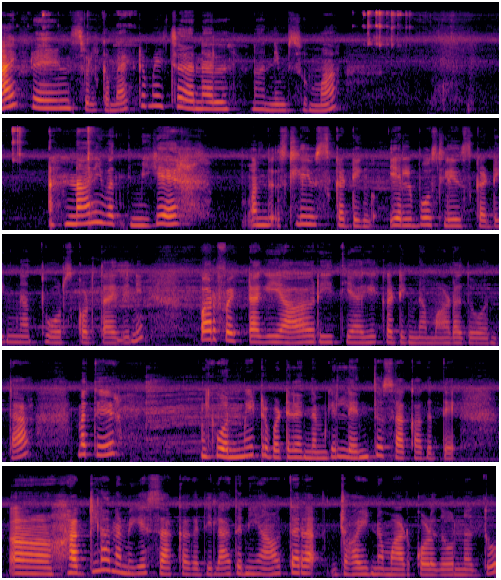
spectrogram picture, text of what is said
Hi friends, welcome back to my channel. ನಾನು ನಿಮ್ಮ ಸುಮ್ಮ ನಾನಿವತ್ತು ನಿಮಗೆ ಒಂದು ಸ್ಲೀವ್ಸ್ ಕಟ್ಟಿಂಗ್ ಎಲ್ಬೋ ಸ್ಲೀವ್ಸ್ ಕಟ್ಟಿಂಗ್ನ ತೋರಿಸ್ಕೊಡ್ತಾ ಇದ್ದೀನಿ. ಪರ್ಫೆಕ್ಟಾಗಿ ಯಾವ ರೀತಿಯಾಗಿ ಕಟ್ಟಿಂಗ್ನ ಮಾಡೋದು ಅಂತ. ಮತ್ತು ಈಗ ಒಂದು ಮೀಟ್ರ್ ಬಟ್ಟೆಲಿ ನಮಗೆ ಲೆಂತು ಸಾಕಾಗುತ್ತೆ. ಅಗಲ ನಮಗೆ ಸಾಕಾಗೋದಿಲ್ಲ. ಅದನ್ನು ಯಾವ ಥರ ಜಾಯಿನ್ನ ಮಾಡ್ಕೊಳ್ಳೋದು ಅನ್ನೋದು.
